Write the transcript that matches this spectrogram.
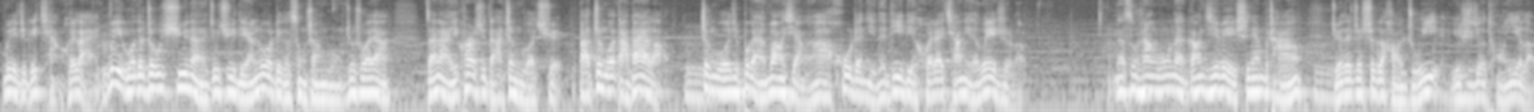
位置给抢回来。魏国的周须呢，就去联络这个宋商公，就说呀，咱俩一块儿去打郑国去，把郑国打败了，郑国就不敢妄想啊，护着你的弟弟回来抢你的位置了。那宋商公呢，刚继位时间不长，觉得这是个好主意，于是就同意了。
